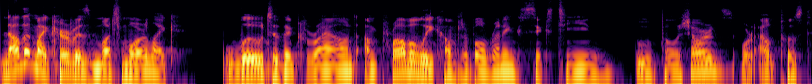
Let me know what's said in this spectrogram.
now that my curve is much more like low to the ground, I'm probably comfortable running 16. Ooh, Bone Shards or Outpost.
